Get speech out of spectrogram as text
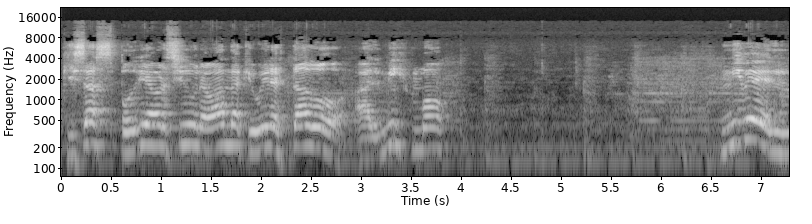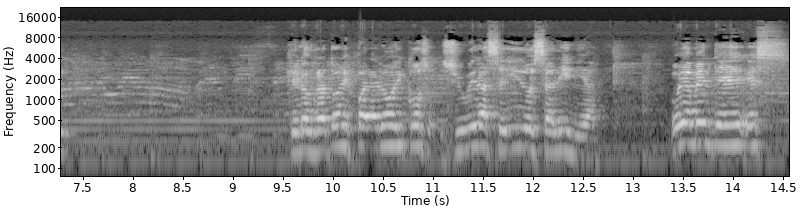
Quizás podría haber sido una banda que hubiera estado al mismo nivel que los ratones paranoicos si hubiera seguido esa línea. Obviamente es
